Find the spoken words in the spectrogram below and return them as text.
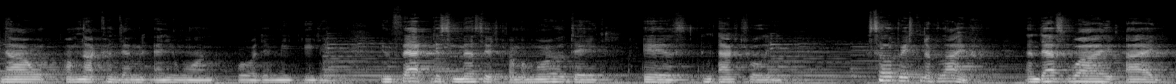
Now, I'm not condemning anyone for their meat eating. In fact, this message on Memorial Day is an actually celebration of life. And that's why I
